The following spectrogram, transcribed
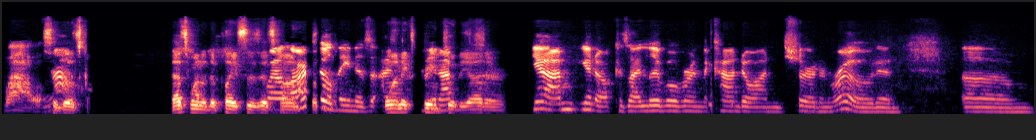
"Wow!" So wow. that's that's one of the places that's well, our building is one I, extreme I mean, to the other. Yeah, I'm you know because I live over in the condo on Sheridan Road, and um,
